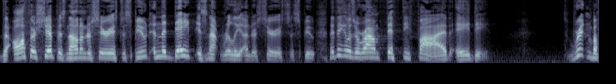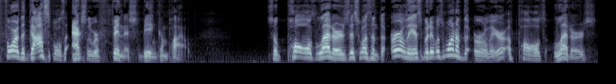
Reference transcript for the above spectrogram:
the authorship is not under serious dispute, and the date is not really under serious dispute. They think it was around 55 AD. It's written before the Gospels actually were finished being compiled. So, Paul's letters, this wasn't the earliest, but it was one of the earlier of Paul's letters,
